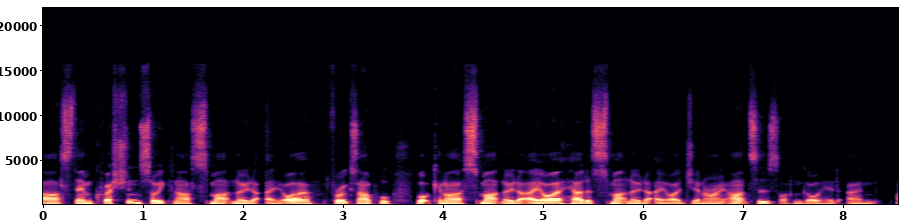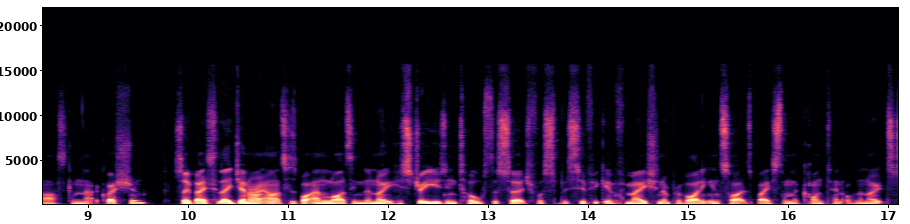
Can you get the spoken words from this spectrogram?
ask them questions. So we can ask SmartNoter AI. For example, what can I ask SmartNoter AI? How does SmartNoter AI generate answers? I can go ahead and ask them that question. So basically, they generate answers by analyzing the note history using tools to search for specific information and providing insights based on the content of the notes.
